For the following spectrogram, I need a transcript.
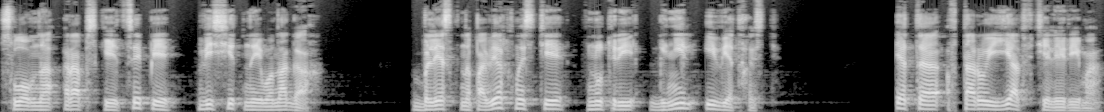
словно рабские цепи, висит на его ногах. Блеск на поверхности, внутри гниль и ветхость. Это второй яд в теле Рима.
